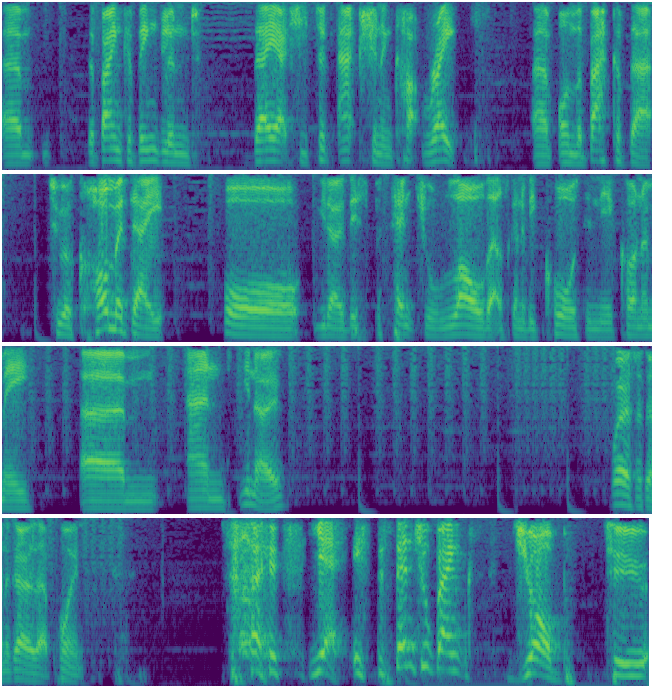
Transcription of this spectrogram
Um, the Bank of England they actually took action and cut rates um, on the back of that to accommodate for you know this potential lull that was going to be caused in the economy. Um, and you know, where is I going to go at that point? So yeah, it's the central bank's job to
